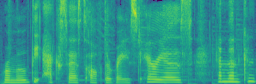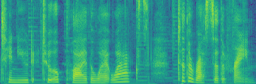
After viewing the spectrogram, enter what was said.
remove the excess off the raised areas, and then continued to apply the white wax to the rest of the frame.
